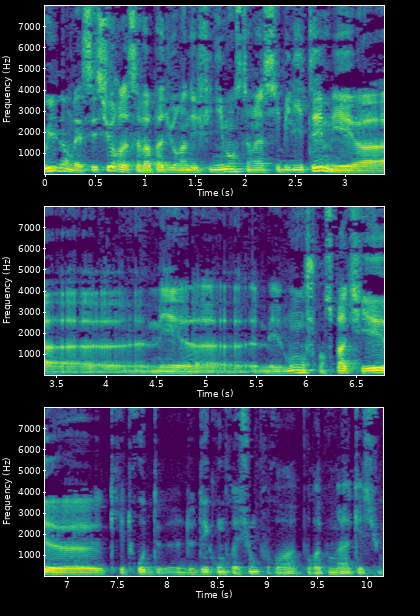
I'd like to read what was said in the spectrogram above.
Oui, non, mais c'est sûr, ça va pas durer indéfiniment cette invincibilité, mais euh, mais euh, mais bon, je pense pas qu'il y ait euh, qu'il y ait trop de, de décompression pour pour répondre à la question.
